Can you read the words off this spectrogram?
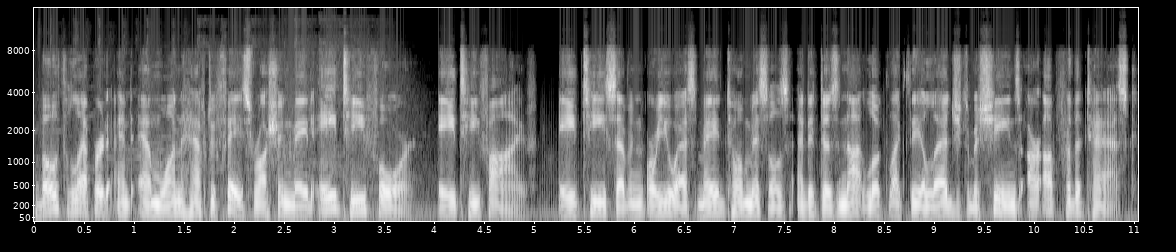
Both Leopard and M1 have to face Russian-made AT-4, AT-5, AT-7 or US-made TOW missiles and it does not look like the alleged machines are up for the task.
